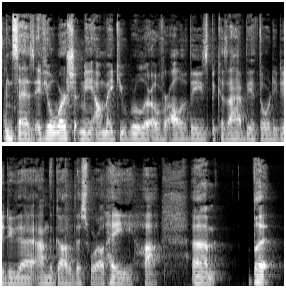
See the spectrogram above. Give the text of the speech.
and says, If you'll worship me, I'll make you ruler over all of these because I have the authority to do that. I'm the God of this world. Hey, ha. Um, but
